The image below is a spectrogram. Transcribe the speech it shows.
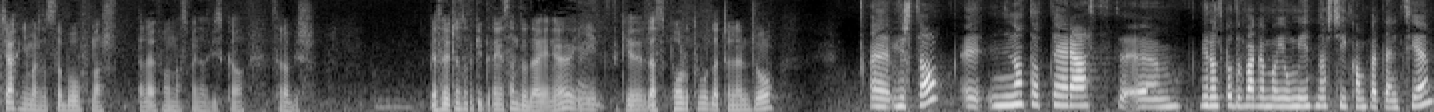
Ciach, nie masz zasobów, masz telefon, masz swoje nazwisko, co robisz? Ja sobie często takie pytania sam zadaję, nie? I takie dla sportu, dla challenge'u. E, wiesz co? E, no to teraz, biorąc pod uwagę moje umiejętności i kompetencje,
